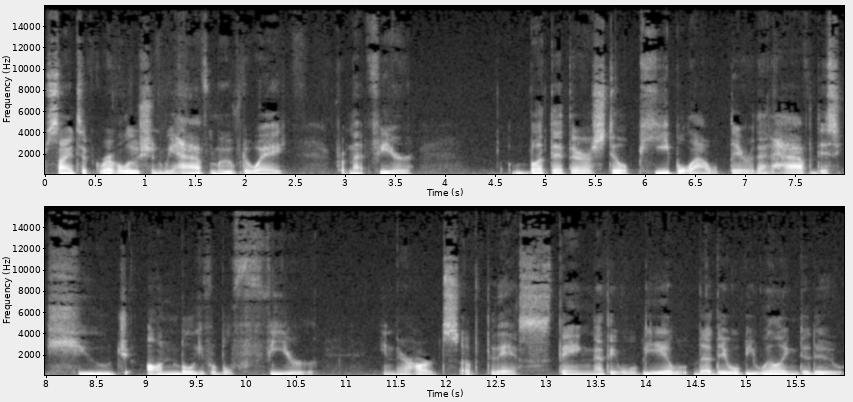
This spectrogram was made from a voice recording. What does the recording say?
scientific revolution. We have moved away from that fear, but that there are still people out there that have this huge, unbelievable fear in their hearts of this thing that they will be able that they will be willing to do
